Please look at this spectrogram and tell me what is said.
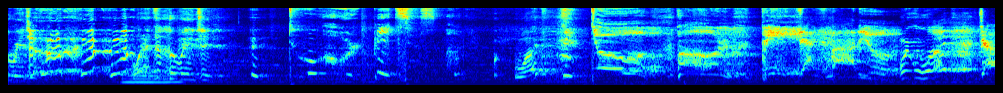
Luigi? what is it, Luigi? Two hour pizzas, Mario. What? Two hour pizzas, Mario! Wait, what? Two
